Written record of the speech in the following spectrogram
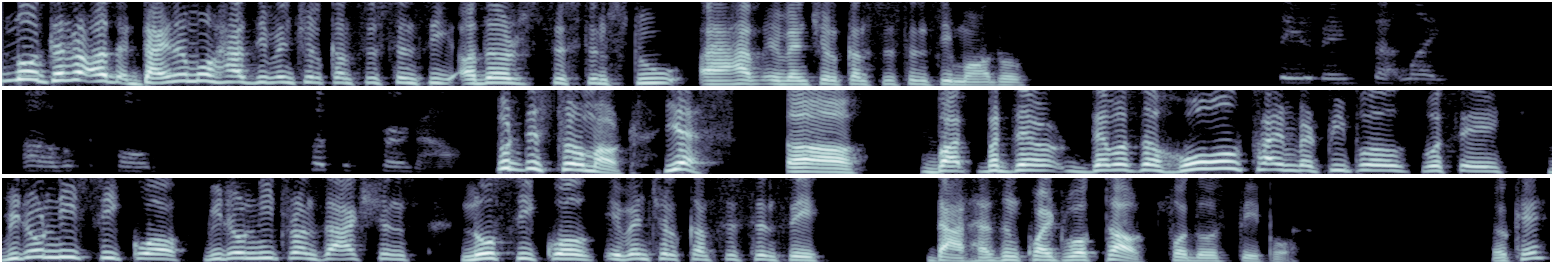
no, there are other. Dynamo has eventual consistency. Other systems too have eventual consistency models. Database that like, uh, what's it called? Put this term out. Put this term out. Yes. Uh, but but there there was a whole time where people were saying we don't need SQL, we don't need transactions, no SQL, eventual consistency. That hasn't quite worked out for those people. Okay.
